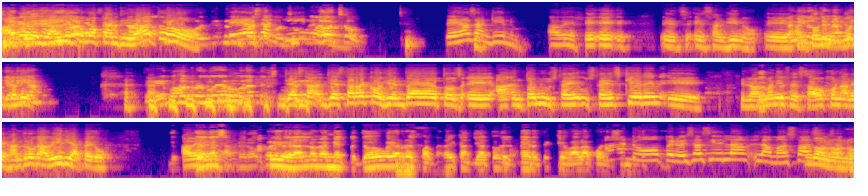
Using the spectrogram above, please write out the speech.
Hágale y hable como candidato. Deja sanguino. Deja sanguino. A ver. Eh, eh, eh, sanguino. Eh, Antonio, ¿usted me apoyaría? Tenemos otro nuevo, una ya está, ya está recogiendo votos. Eh, Antonio, usted, ustedes quieren, eh, y lo han manifestado con Alejandro Gaviria, pero a ver, yo en el zaperoco liberal no me meto. Yo voy a respaldar al candidato del verde que va a la coalición. Ah, no, pero esa sí es la, la más fácil. No, no, no.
